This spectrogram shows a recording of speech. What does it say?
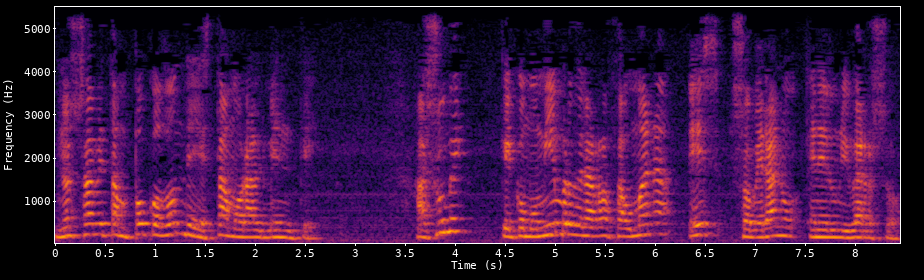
no sabe tampoco dónde está moralmente. Asume que como miembro de la raza humana es soberano en el universo.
